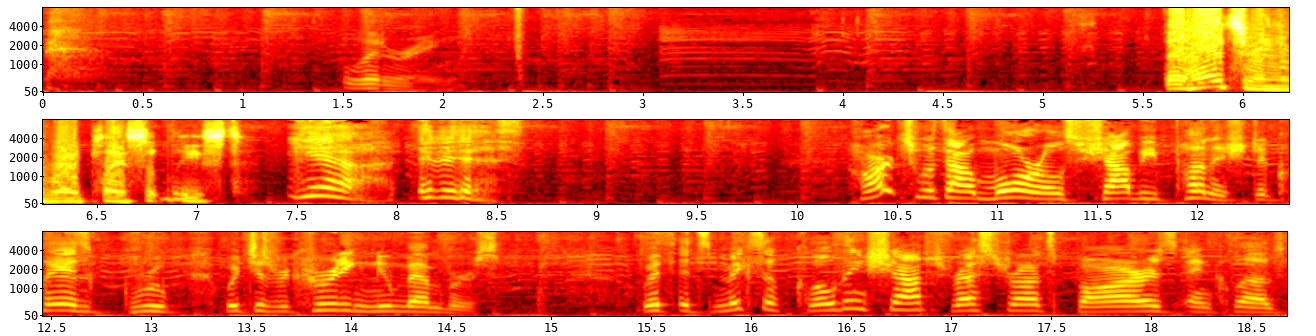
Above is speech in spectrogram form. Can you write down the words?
littering. Their hearts are in the right place, at least. Yeah, it is. Hearts Without Morals Shall Be Punished declares group which is recruiting new members. With its mix of clothing shops, restaurants, bars, and clubs,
